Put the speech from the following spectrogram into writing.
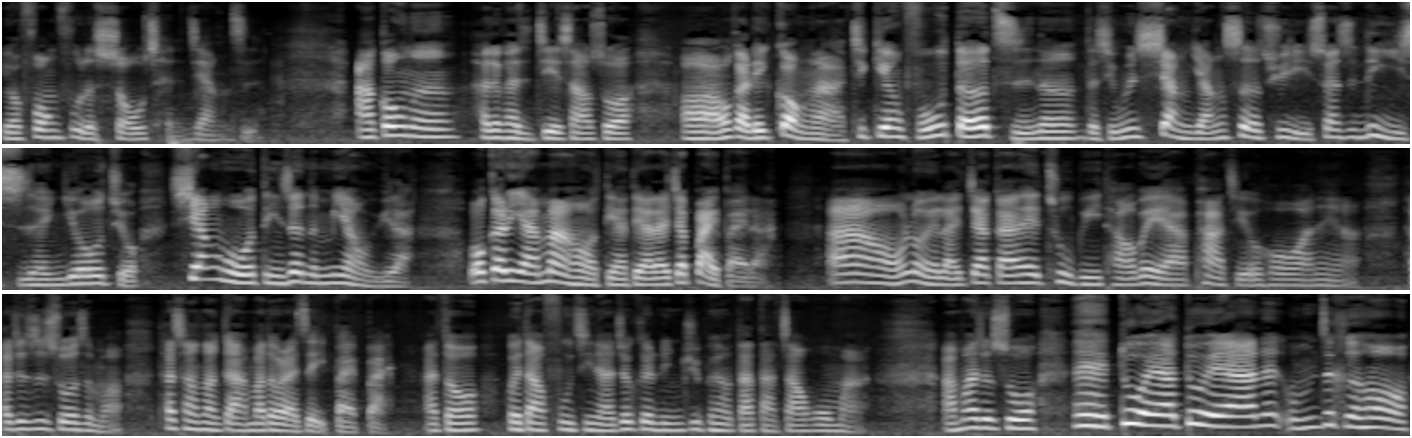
有丰富的收成这样子。阿公呢，他就开始介绍说：“啊，我跟你讲啦，这间福德祠呢，就是我们向阳社区里算是历史很悠久、香火鼎盛的庙宇啦。我跟你阿嬷吼，定定来这拜拜啦。啊，我认为来家该迄厝边头尾啊，拍酒喝啊那样。他就是说什么，他常常跟阿妈都来这里拜拜，啊，都会到附近啊，就跟邻居朋友打打招呼嘛。阿妈就说：，哎、对啊，对啊，那我们这个吼。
